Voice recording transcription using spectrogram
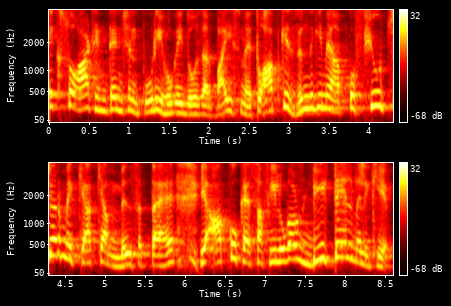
108 इंटेंशन पूरी हो गई 2022 में तो आपकी ज़िंदगी में आपको फ्यूचर में क्या क्या मिल सकता है या आपको कैसा फील होगा? और डिटेल में लिखिए।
